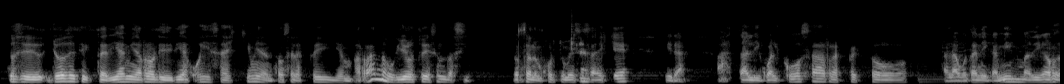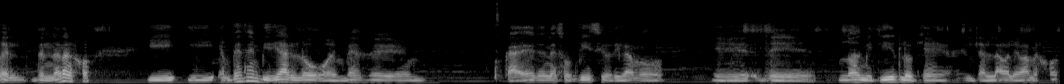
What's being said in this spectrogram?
Entonces yo detectaría mi error y diría, oye, ¿sabes qué? Mira, entonces la estoy embarrando porque yo lo estoy haciendo así. Entonces a lo mejor tú me dices, ¿sabes qué? Mira, haz tal y cual cosa respecto a la botánica misma, digamos, del, del naranjo. Y, y en vez de envidiarlo o en vez de caer en esos vicios, digamos, eh, de no admitir lo que el de al lado le va mejor.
